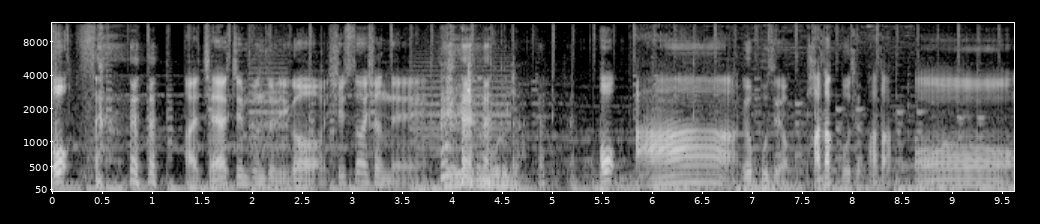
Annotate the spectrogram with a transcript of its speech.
어? 아 제작진 분들 이거 실수하셨네. 그럴지도 모르죠. 어? 아 이거 보세요. 바닥 보세요 바닥. 어.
